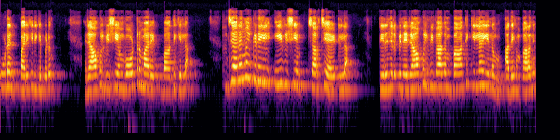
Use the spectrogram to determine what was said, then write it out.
ഉടൻ പരിഹരിക്കപ്പെടും. രാഹുൽ വിഷയം വോട്ടർമാരെ ബാധിക്കില്ല. ജനങ്ങൾക്കിടയിൽ ഈ വിഷയം ചർച്ചയായിട്ടില്ല. തിരഞ്ഞെടുപ്പിനെ രാഹുൽ വിവാദം ബാധിക്കില്ല എന്നും അദ്ദേഹം പറഞ്ഞു.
